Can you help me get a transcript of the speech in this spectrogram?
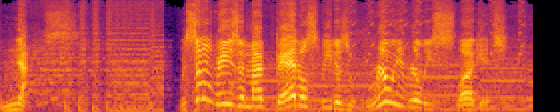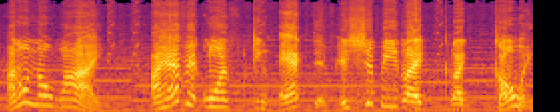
Nice. For some reason, my battle speed is really, really sluggish. I don't know why. I have it on fucking active. It should be like, like going.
